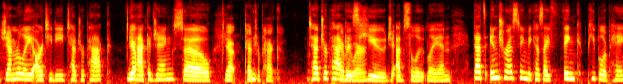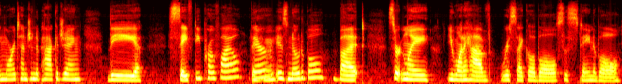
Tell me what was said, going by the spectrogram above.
generally RTD Tetra Pak Yep. packaging. So yep, Tetra Pak. Tetra Pak Everywhere. is huge, absolutely. And that's interesting because I think people are paying more attention to packaging. The safety profile there is Mm-hmm. notable, but certainly you want to have recyclable, sustainable.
